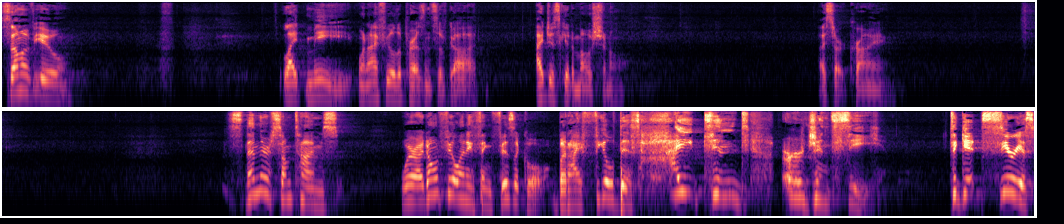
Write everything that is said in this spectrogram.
Some of you, like me, when I feel the presence of God, I just get emotional. I start crying. Then there's sometimes where I don't feel anything physical, but I feel this heightened urgency to get serious.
